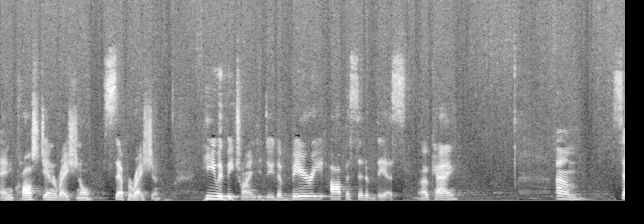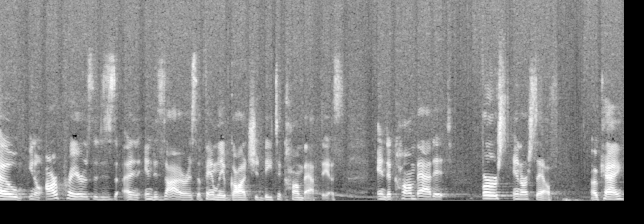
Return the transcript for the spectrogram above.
and cross generational separation. He would be trying to do the very opposite of this, okay? Um, so, you know, our prayers and desire as the family of God should be to combat this and to combat it first in ourselves, okay?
